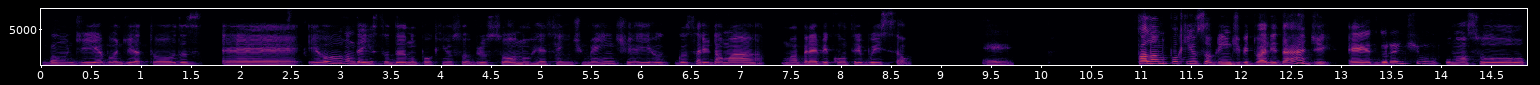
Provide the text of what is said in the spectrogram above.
Bom dia, bom dia a todos. É, eu andei estudando um pouquinho sobre o sono recentemente, e aí eu gostaria de dar uma, uma breve contribuição. É, falando um pouquinho sobre individualidade, é, durante o, o, nosso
